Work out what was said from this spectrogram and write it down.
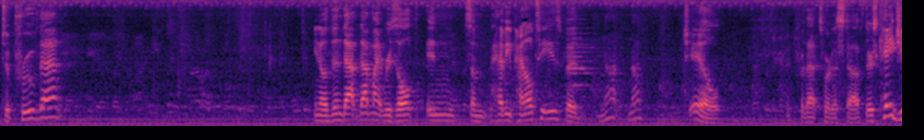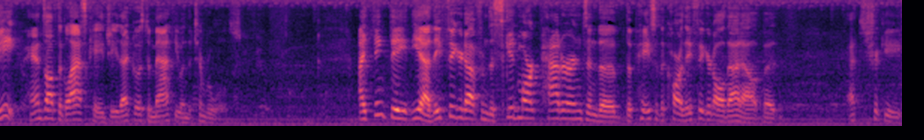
to prove that, you know, then that that might result in some heavy penalties, but not not jail for that sort of stuff. There's KG, hands off the glass KG. That goes to Matthew and the Timberwolves. I think they, yeah, they figured out from the skid mark patterns and the the pace of the car, they figured all that out. But that's tricky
